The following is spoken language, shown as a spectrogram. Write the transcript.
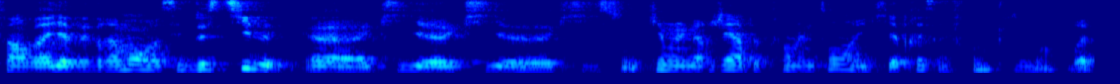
enfin il y avait vraiment ces deux styles euh, qui euh, qui euh, qui sont qui ont émergé à peu près en même temps et qui après s'affrontent plus ou moins bref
